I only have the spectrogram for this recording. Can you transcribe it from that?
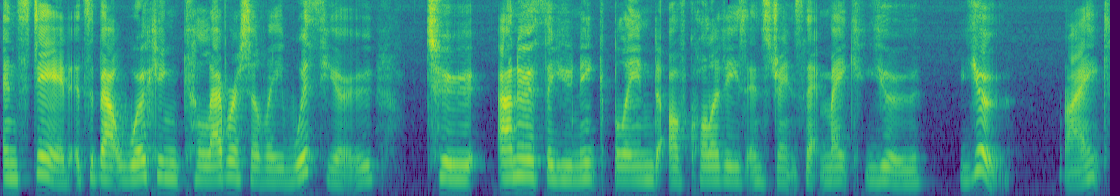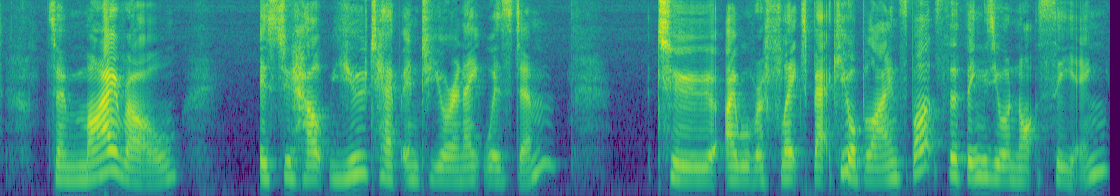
Instead, it's about working collaboratively with you to unearth the unique blend of qualities and strengths that make you you, right? So, my role is to help you tap into your innate wisdom to I will reflect back your blind spots, the things you're not seeing,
